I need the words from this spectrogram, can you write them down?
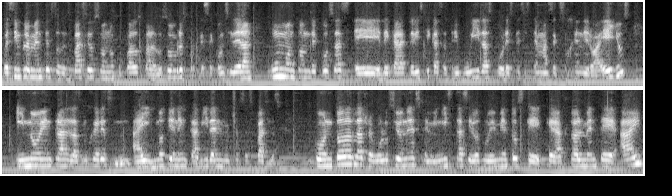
pues simplemente estos espacios son ocupados para los hombres porque se consideran un montón de cosas, eh, de características atribuidas por este sistema sexogénero a ellos y no entran las mujeres ahí, no tienen cabida en muchos espacios con todas las revoluciones feministas y los movimientos que, que actualmente hay,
